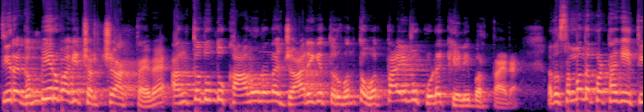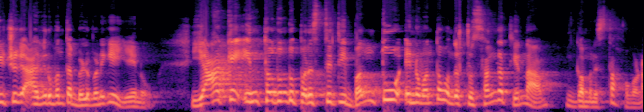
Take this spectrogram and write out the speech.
ತೀರಾ ಗಂಭೀರವಾಗಿ ಚರ್ಚೆ ಆಗ್ತಾ ಇದೆ. ಅಂಥದ್ದೊಂದು ಕಾನೂನನ್ನ ಜಾರಿಗೆ ತರುವಂತ ಒತ್ತಾಯವೂ ಕೂಡ ಕೇಳಿ ಬರ್ತಾ ಇದೆ. ಅದಕ್ಕೆ ಸಂಬಂಧಪಟ್ಟ ಹಾಗೆ ಇತ್ತೀಚೆಗೆ ಆಗಿರುವಂತ ಬೆಳವಣಿಗೆ ಏನು? ಯಾಕೆ ಇಂಥದೊಂದು ಪರಿಸ್ಥಿತಿ ಬಂತು ಎನ್ನುವಂಥ ಒಂದಷ್ಟು ಸಂಗತಿಯನ್ನ ಗಮನಿಸ್ತಾ ಹೋಗೋಣ.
